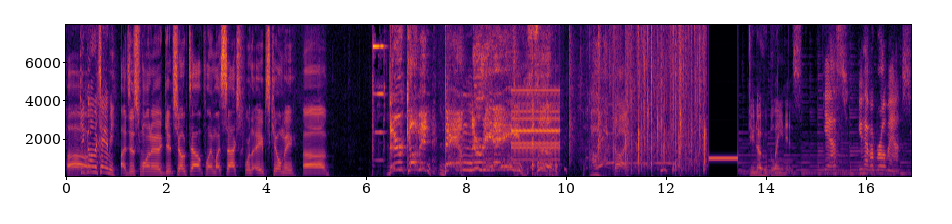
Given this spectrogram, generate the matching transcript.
Oh, Keep going with Tammy. I just want to get choked out playing my sax before the apes kill me. Uh, They're coming, damn nerdy apes! oh, God. Do you know who Blaine is? Yes, you have a bromance.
